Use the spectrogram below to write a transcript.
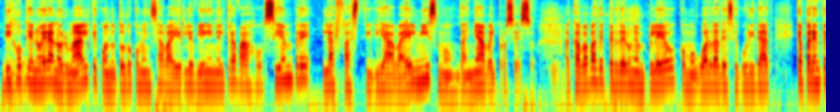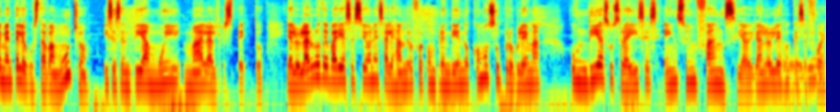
Dijo que no era normal que cuando todo comenzaba a irle bien en el trabajo, siempre la fastidiaba, él mismo dañaba el proceso. Acababa de perder un empleo como guarda de seguridad que aparentemente le gustaba mucho y se sentía muy mal al respecto. Y a lo largo de varias sesiones Alejandro fue comprendiendo cómo su problema hundía sus raíces en su infancia. Oigan lo lejos que se fue.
